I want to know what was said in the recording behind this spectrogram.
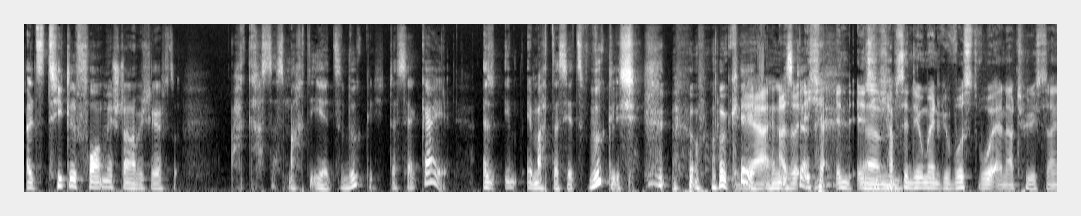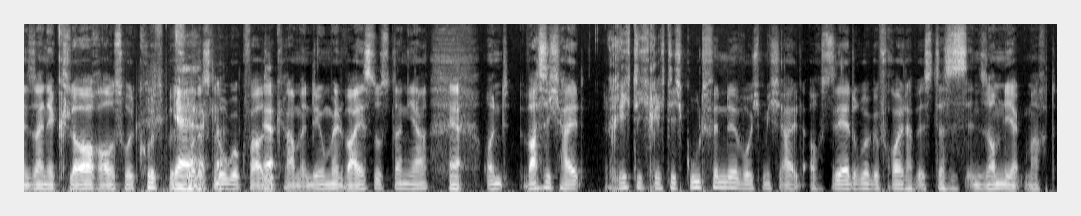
als Titel vor mir stand, habe ich gedacht, so, ach krass, das macht ihr jetzt wirklich. Das ist ja geil. Also er macht das jetzt wirklich. okay. Ja, also klar. ich, in, ich, ähm, habe es in dem Moment gewusst, wo er natürlich sein, seine Claw rausholt, kurz bevor ja, ja, das klar. Logo quasi kam. In dem Moment weißt du es dann ja. Und was ich halt richtig, richtig gut finde, wo ich mich halt auch sehr drüber gefreut habe, ist, dass es Insomniac macht.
